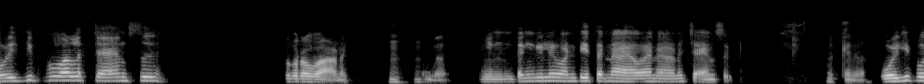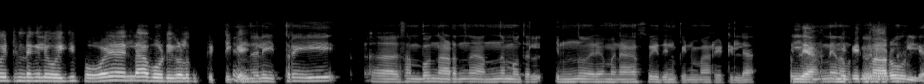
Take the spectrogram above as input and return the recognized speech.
ഒഴുകി പോവാനുള്ള ചാൻസ് കുറവാണ്. ഉണ്ടെങ്കിൽ വണ്ടി തന്നെ ആവാനാണ് ചാൻസ്. ഒഴുകി പോയിട്ടുണ്ടെങ്കിൽ ഒഴുകി പോയ എല്ലാ ബോഡികളും കിട്ടി കഴിഞ്ഞാൽ ഇത്ര ഈ ആ, സംഭവം നടന്ന അന്ന് മുതൽ ഇന്ന് വരെ മനാഫ് ഇതിന് പിന്മാറിയിട്ടില്ല. പിന്മാറില്ല.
